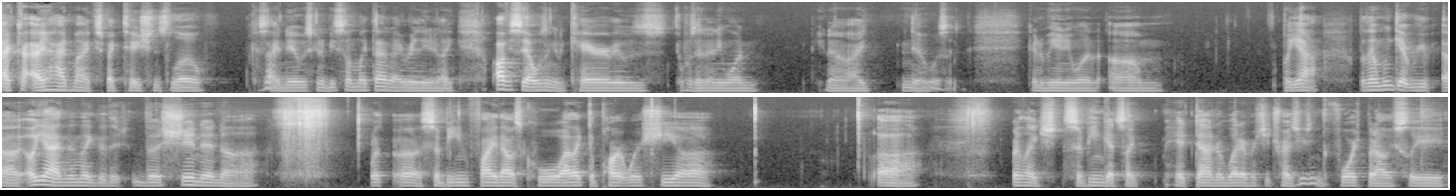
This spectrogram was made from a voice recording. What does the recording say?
I, I had my expectations low because I knew it was gonna be something like that. And I really like. Obviously, I wasn't gonna care if it was it wasn't anyone. You know, I knew it wasn't gonna be anyone. Um, but yeah, but then we get re- uh, oh yeah, and then like the the Shin and uh, uh Sabine fight that was cool. I like the part where she uh uh where like Sabine gets like hit down or whatever. She tries using the force, but obviously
